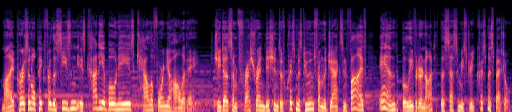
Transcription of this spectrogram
My personal pick for the season is Katia Bonet's California Holiday. She does some fresh renditions of Christmas tunes from the Jackson 5 and, believe it or not, the Sesame Street Christmas special.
